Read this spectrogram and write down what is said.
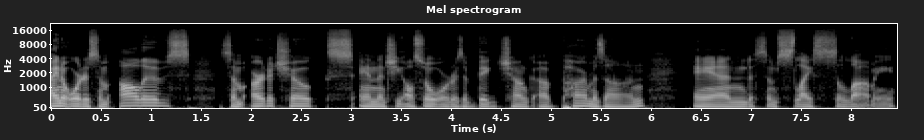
Ina orders some olives, some artichokes, and then she also orders a big chunk of parmesan and some sliced salami.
